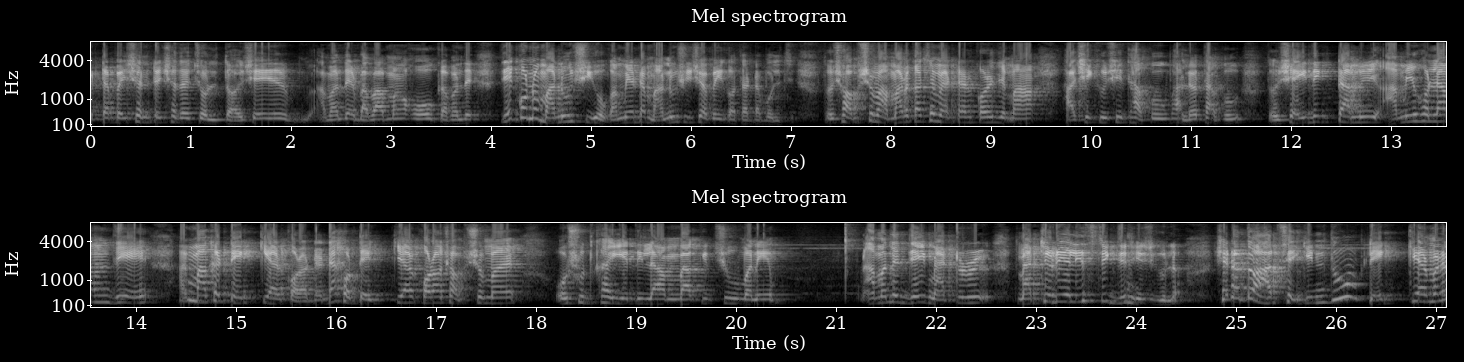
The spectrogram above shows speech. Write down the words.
একটা পেশেন্টের সাথে চলতে হয়। সে আমাদের বাবা মা হোক, আমাদের যে কোনো মানুষই হোক, আমি একটা মানুষ হিসাবে এই কথাটা বলছি। তো সবসময় আমার কাছে ম্যাটার করে যে, মা, হাসি খুশি থাকুক, ভালো থাকুক। তো সেই দিকটা আমি আমি হলাম যে, আমি মাকে টেক কেয়ার করাটা। দেখো টেক কেয়ার করা সবসময় ওষুধ খাইয়ে দিলাম বা কিছু মানে আমাদের যেই ম্যাটের ম্যাটেরিয়ালিস্টিক জিনিসগুলো, সেটা তো আছে, কিন্তু টেক কেয়ার মানে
